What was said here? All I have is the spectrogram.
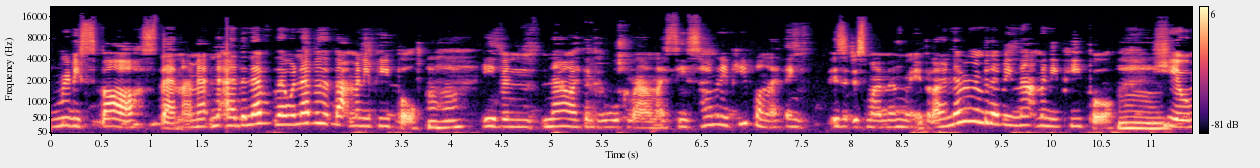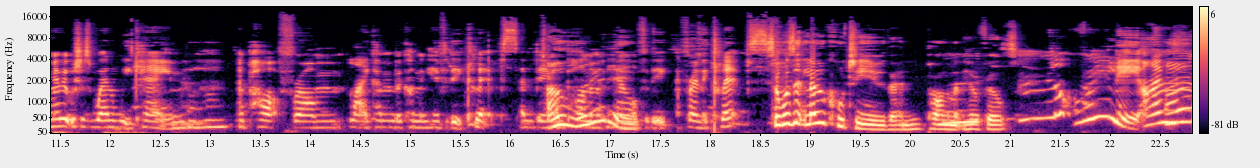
really sparse then. I mean, there never there were never that many people. hmm Even now, I think I walk around and I see so many people, and I think is it just my memory? But I never remember there being that many people Mm. here, or maybe it was just when we came. Mhm. Apart from like I remember coming here for the eclipse and being Oh, Parliament really? Hill for the for an eclipse. So was it local to you then, Parliament Mm. Hill Fields? Not really. I'm Ah.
